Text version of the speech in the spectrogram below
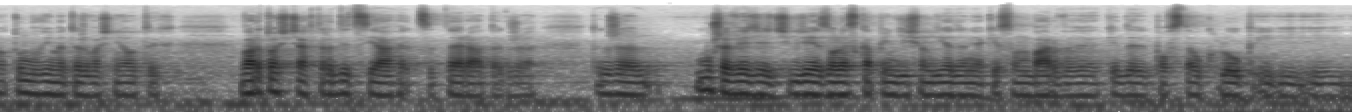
no tu mówimy też właśnie o tych wartościach, tradycjach, etc. Także, także muszę wiedzieć, gdzie jest Oleska 51, jakie są barwy, kiedy powstał klub i, i, i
